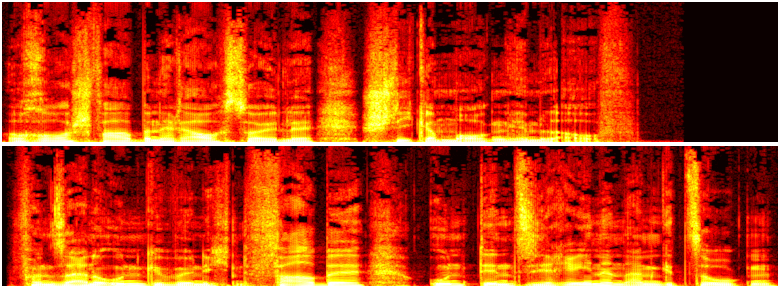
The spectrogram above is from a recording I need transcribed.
orangefarbene Rauchsäule stieg am Morgenhimmel auf. Von seiner ungewöhnlichen Farbe und den Sirenen angezogen,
